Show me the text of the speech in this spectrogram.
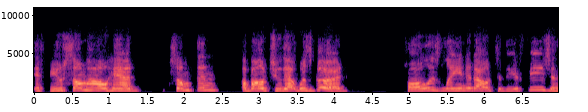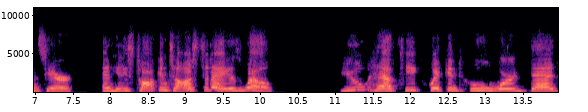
if you somehow had something about you that was good, Paul is laying it out to the Ephesians here, and mm-hmm. he's talking to us today as well. You hath he quickened who were dead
